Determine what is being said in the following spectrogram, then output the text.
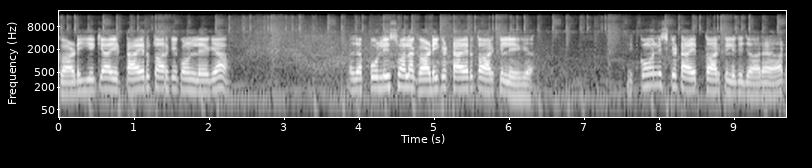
गाड़ी ये क्या, ये टायर उतार के कौन ले गया? अच्छा पुलिस वाला गाड़ी के टायर उतार के ले गया। ये कौन इसके टायर उतार के लेके जा रहा है यार?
